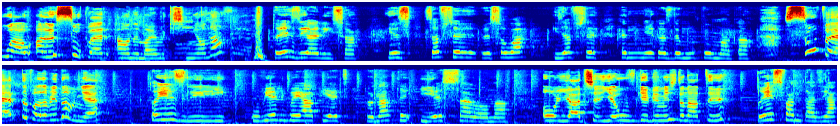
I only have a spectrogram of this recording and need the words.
Wow, ale super! A one mają jakieś imiona? To jest Jalisa. Jest zawsze wesoła i zawsze chętnie każdemu pomaga. Super! To podobnie do mnie. To jest Lili. Uwielbia piec donaty i jest salona. O jacie, ja uwielbiam mieć donaty. To jest Fantazja,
